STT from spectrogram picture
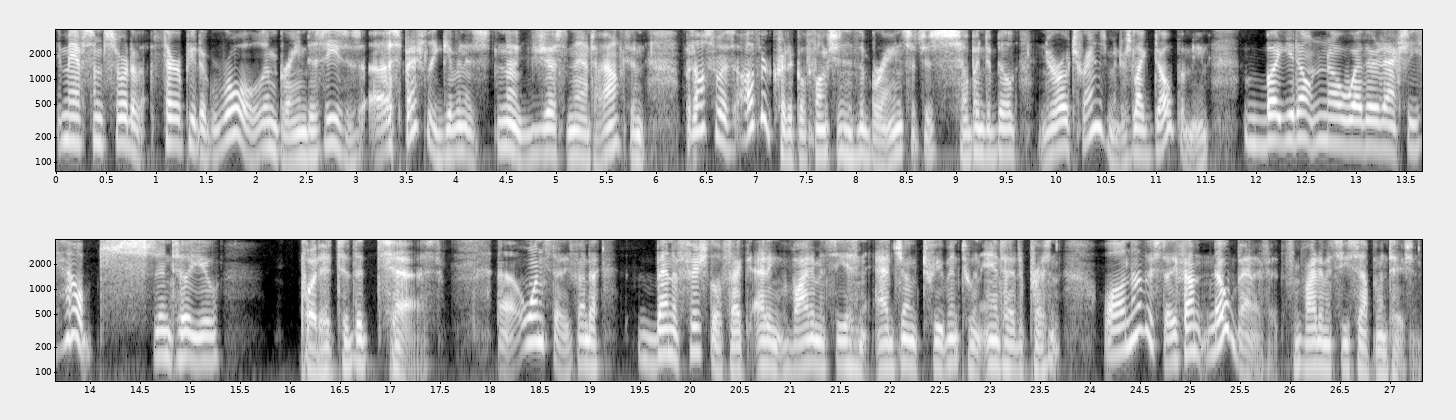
it may have some sort of therapeutic role in brain diseases, especially given it's not just an antioxidant, but also has other critical functions in the brain, such as helping to build neurotransmitters like dopamine, but you don't know whether it actually helps until you put it to the test. Uh, one study found a beneficial effect adding vitamin C as an adjunct treatment to an antidepressant, while another study found no benefit from vitamin C supplementation.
